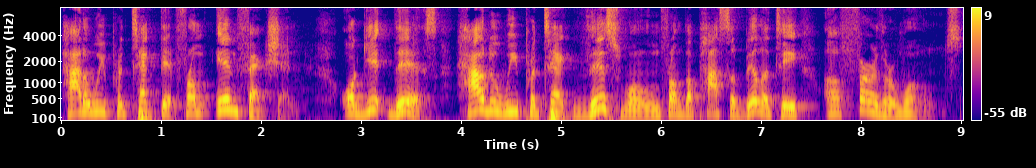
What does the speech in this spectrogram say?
How do we protect it from infection? Or get this, how do we protect this wound from the possibility of further wounds?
